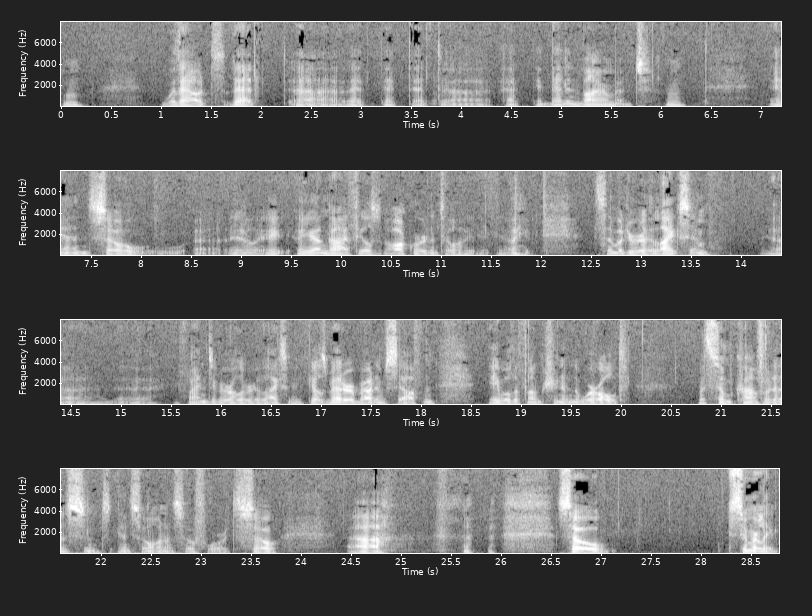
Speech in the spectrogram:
hmm, without that uh, that that that, uh, that that environment. Hmm. And so, uh, you know, a, a, young guy feels awkward until you know somebody really likes him. Uh, uh, he finds a girl who really likes him. He feels better about himself and able to function in the world with some confidence and and so on and so forth. So uh, so, similarly,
